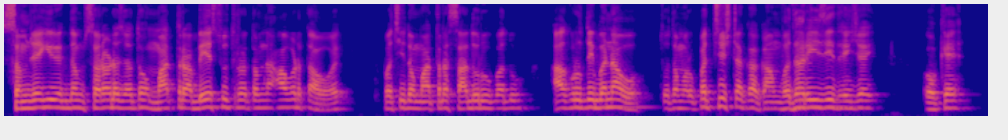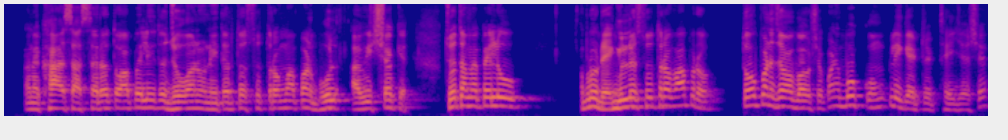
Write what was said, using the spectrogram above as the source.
સમજાઈ ગયું એકદમ સરળ જ હતો. માત્ર બે સૂત્રો તમને આવડતા હોય, પછી તો માત્ર સાદું રૂપ હતું. આકૃતિ બનાવો, તો તમારું પચીસ ટકા કામ વધારે ઇઝી થઈ જાય. ઓકે અને ખાસ આ શરતો આપેલી તો જોવાનું નહીં તો સૂત્રોમાં પણ ભૂલ આવી શકે. જો તમે પેલું આપણું રેગ્યુલર સૂત્ર વાપરો તો પણ જવાબ આવશે, પણ બહુ કોમ્પ્લિકેટેડ થઈ જશે.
